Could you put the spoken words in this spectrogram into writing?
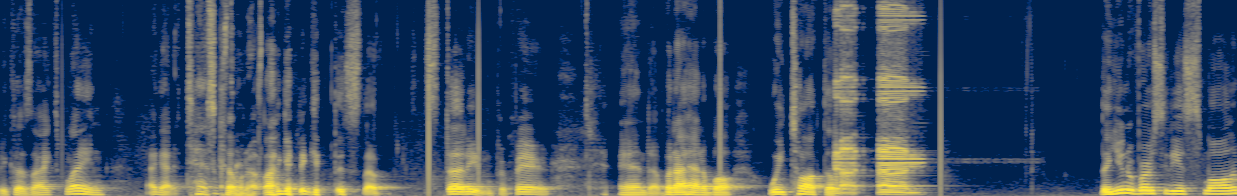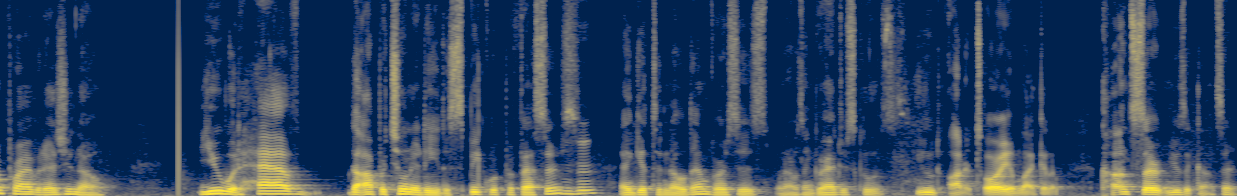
because I explained I got a test coming up. I got to get this stuff studied and prepared. And uh, but I had a ball. We talked a lot. Um, The university is small and private, as you know. You would have the opportunity to speak with professors and get to know them versus when I was in graduate school, it's a huge auditorium like at a concert, music concert.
